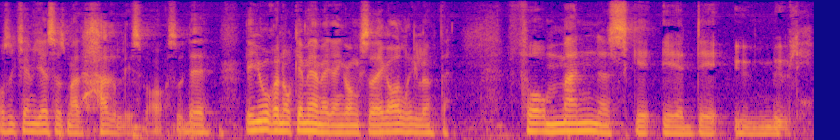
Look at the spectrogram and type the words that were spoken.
Og så kommer Jesus med et herlig svar. Det, det gjorde noe med meg en gang, så jeg har aldri glemt det. For mennesket er det umulig.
